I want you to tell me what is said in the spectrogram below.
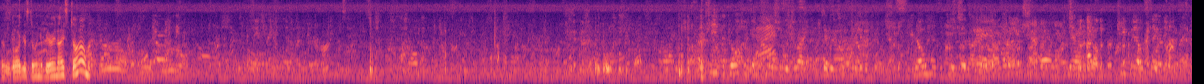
little dog is doing a very nice job. No hesitation on her. Yeah, I, she failed safety.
